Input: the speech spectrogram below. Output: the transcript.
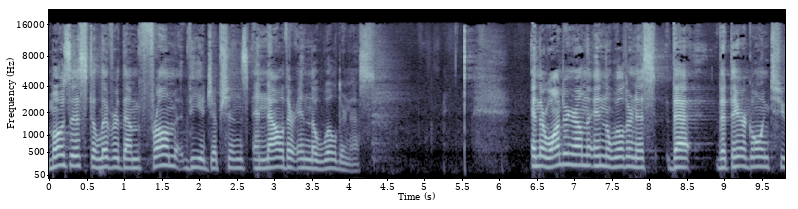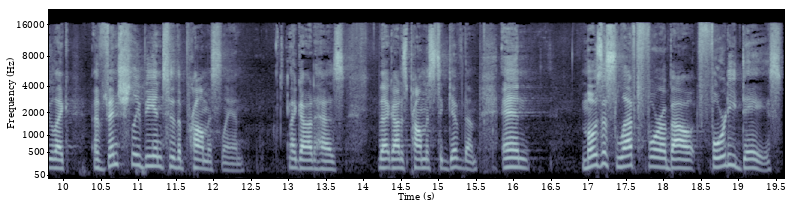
Moses delivered them from the Egyptians, and now they're in the wilderness. And they're wandering around in the wilderness that that they are going to like eventually be into the promised land that God has that God has promised to give them. And Moses left for about 40 days.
